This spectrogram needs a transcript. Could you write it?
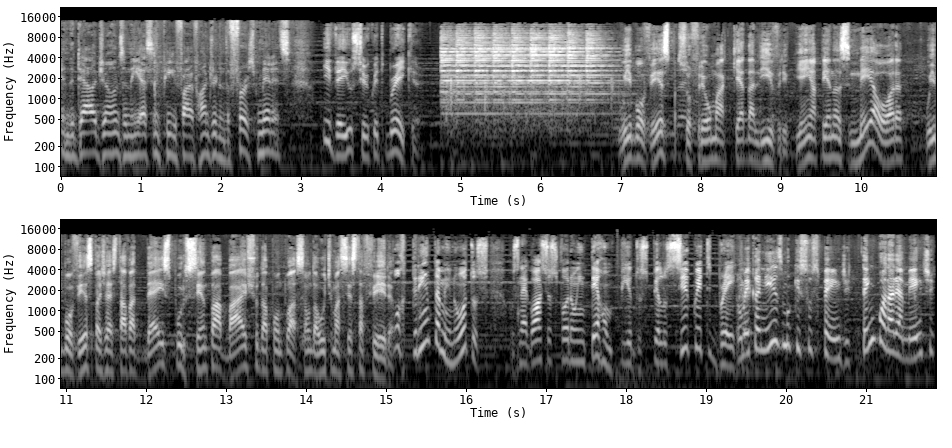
in the Dow Jones and the S&P 500 in the first minutes. E veio o circuit breaker. O Ibovespa sofreu uma queda livre e em apenas meia hora o Ibovespa já estava 10% abaixo da pontuação da última sexta-feira. Por 30 minutos, os negócios foram interrompidos pelo Circuit Breaker. Um mecanismo que suspende temporariamente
